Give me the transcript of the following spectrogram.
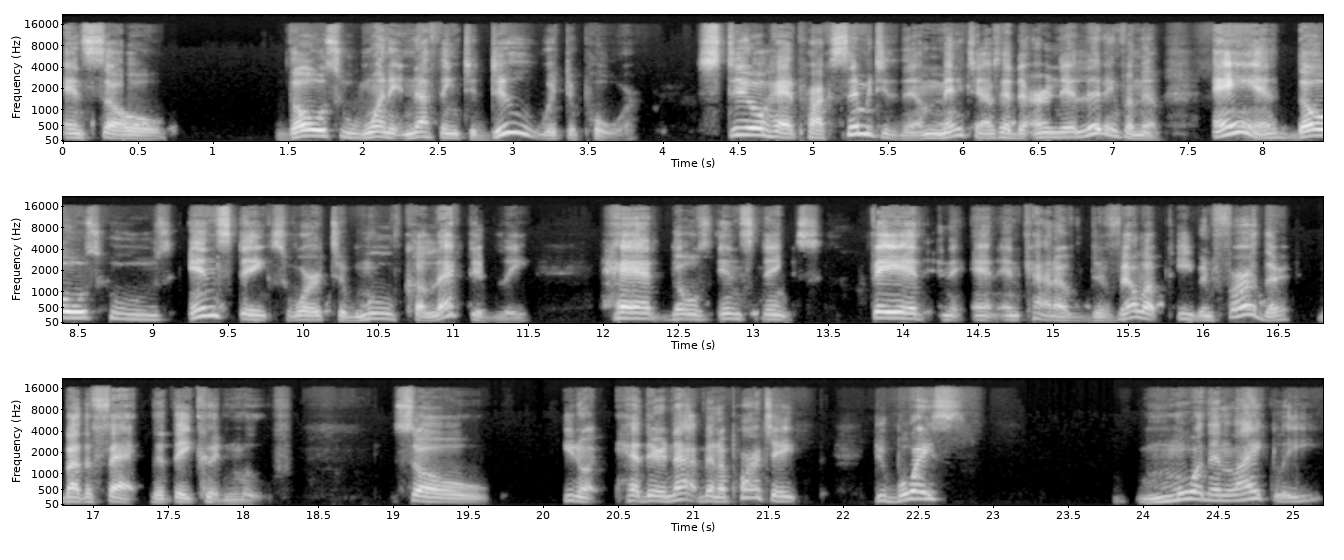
and so those who wanted nothing to do with the poor still had proximity to them, many times had to earn their living from them. And those whose instincts were to move collectively had those instincts fed and, and, and kind of developed even further by the fact that they couldn't move. So, you know, had there not been apartheid, Du Bois more than likely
